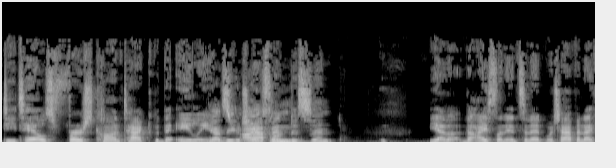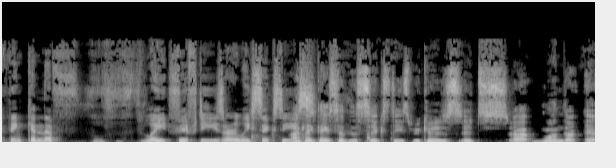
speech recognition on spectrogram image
details first contact with the aliens. Yeah, the which Iceland happened event. yeah the, the iceland incident which happened i think in the f- late 50s early 60s I think they said the '60s because it's uh, one the uh,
